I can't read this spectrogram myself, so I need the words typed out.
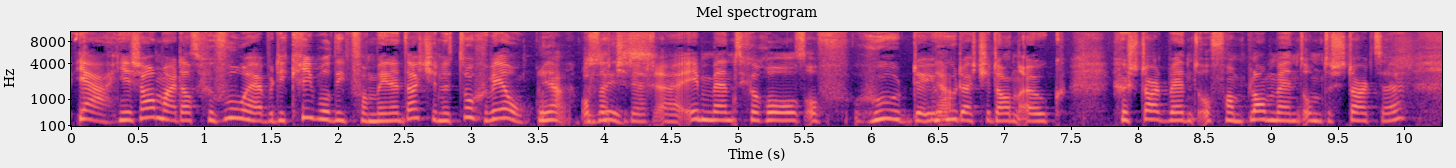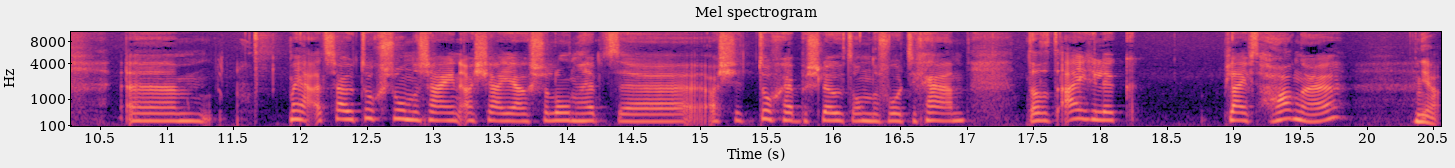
Ja, je zal maar dat gevoel hebben, die kriebeldiep van binnen, dat je het toch wil. Ja, Of dat je erin in bent gerold. Of hoe, de, Ja. hoe dat je dan ook gestart bent of van plan bent om te starten. Ehm, maar ja, het zou toch zonde zijn als jij jouw salon hebt, eh, als je toch hebt besloten om ervoor te gaan, dat het eigenlijk blijft hangen Ja,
